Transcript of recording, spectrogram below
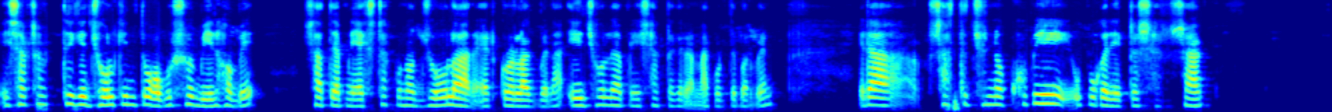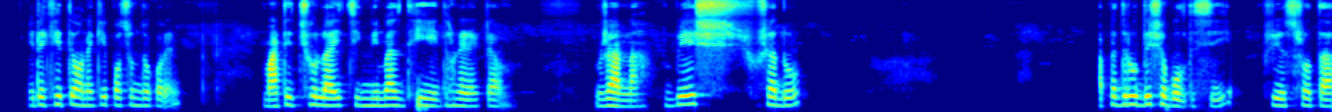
এই শাকটার থেকে ঝোল কিন্তু অবশ্যই বের হবে। সাথে আপনি এক্সট্রা কোনো ঝোল আর অ্যাড করা লাগবে না। এই ঝোলে আপনি এই শাকটাকে রান্না করতে পারবেন। এটা স্বাস্থ্যের জন্য খুবই উপকারী একটা শাক। এটা খেতে অনেকেই পছন্দ করেন। মাটির ছোলায় চিংড়ি মাছ দিয়ে এই ধরনের একটা রান্না বেশ সুস্বাদু। আপনাদের উদ্দেশ্যে বলতেছি, প্রিয় শ্রোতা,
